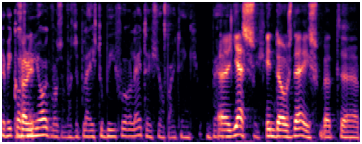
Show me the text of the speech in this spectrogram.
yeah, because New York was was the place to be for a later shop, I think. Uh, yes, in those days, but uh,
